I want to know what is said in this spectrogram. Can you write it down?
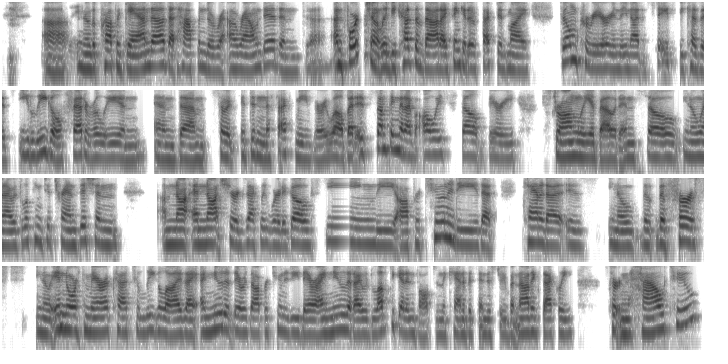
uh, you know the propaganda that happened ar- around it. And uh, unfortunately because of that i think it affected my film career in the united states because it's illegal federally and and um, so it, it didn't affect me very well. But it's something that i've always felt very strongly about. And so you know when i was looking to transition I'm not and not sure exactly where to go, seeing the opportunity that Canada is, you know, the, the first, you know, in North America to legalize. I, I knew that there was opportunity there. I knew that I would love to get involved in the cannabis industry, but not exactly certain how to.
